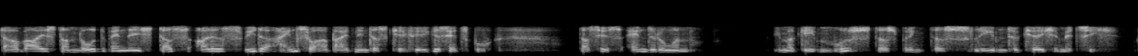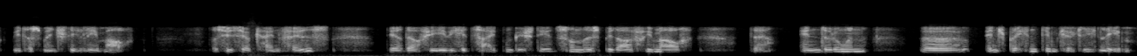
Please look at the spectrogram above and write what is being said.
da war es dann notwendig, das alles wieder einzuarbeiten in das kirchliche Gesetzbuch. Dass es Änderungen immer geben muss, das bringt das Leben der Kirche mit sich, wie das menschliche Leben auch. Das ist ja kein Fels, der da für ewige Zeiten besteht, sondern es bedarf immer auch der Änderungen äh, entsprechend dem kirchlichen Leben.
